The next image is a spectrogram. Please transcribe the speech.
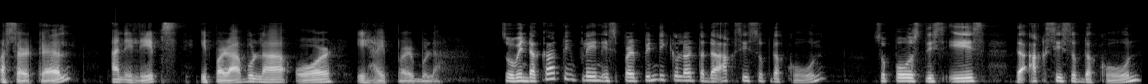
a circle, an ellipse, a parabola, or a hyperbola. So when the cutting plane is perpendicular to the axis of the cone, suppose this is the axis of the cone,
